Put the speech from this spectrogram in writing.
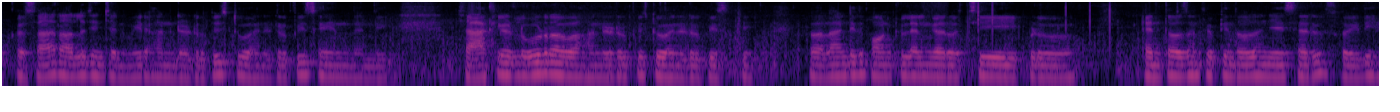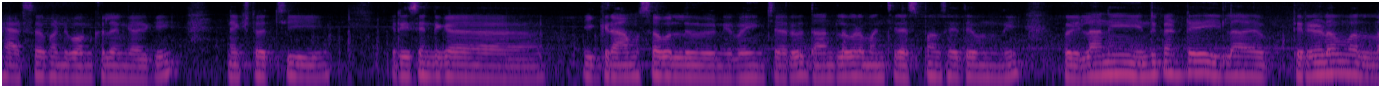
ఒక్కసారి ఆలోచించండి మీరు hundred rupees two hundred rupees ఏందండి? చాక్లెట్లు కూడా రావు హండ్రెడ్ రూపీస్ టూ హండ్రెడ్ రూపీస్కి? సో అలాంటిది పవన్ కళ్యాణ్ గారు వచ్చి ఇప్పుడు టెన్ థౌసండ్ ఫిఫ్టీన్ థౌసండ్ చేశారు. సో ఇది హ్యాట్స్ ఆఫ్ అండి పవన్ కళ్యాణ్ గారికి. నెక్స్ట్ వచ్చి రీసెంట్గా ఈ గ్రామ సభలు నిర్వహించారు. దాంట్లో కూడా మంచి రెస్పాన్స్ అయితే ఉంది. సో ఇలానే ఎందుకంటే ఇలా తిరగడం వల్ల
